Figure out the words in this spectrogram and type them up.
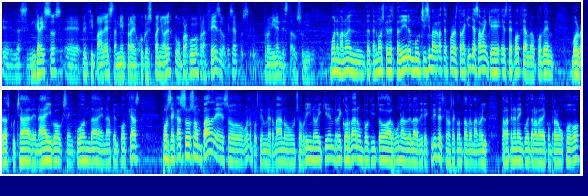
eh, los ingresos eh, principales también para juegos españoles como para juegos franceses, lo que sea, pues provienen de Estados Unidos. Bueno, Manuel, te tenemos que despedir. Muchísimas gracias por estar aquí. Ya saben que este podcast lo pueden volver a escuchar en iBox, en Quonda, en Apple Podcast por si acaso son padres o, bueno, pues tienen un hermano un sobrino y quieren recordar un poquito algunas de las directrices que nos ha contado Manuel para tener en cuenta a la hora de comprar un juego,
